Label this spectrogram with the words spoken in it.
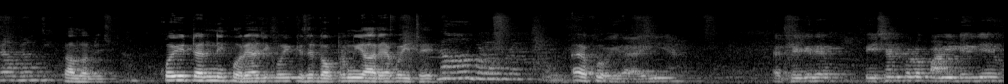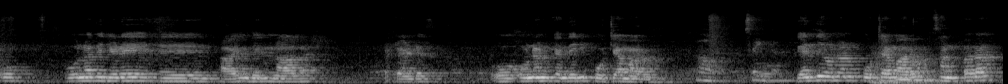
ਰਾਮ ਰਾਮ ਜੀ। ਰਾਮ ਰਾਮ ਜੀ ਕੋਈ ਟੈਨ ਨਹੀਂ ਹੋ ਰਿਹਾ ਜੀ ਕੋਈ ਕਿਸੇ ਡਾਕਟਰ ਨਹੀਂ ਆ ਰਿਹਾ ਕੋਈ ਇੱਥੇ। ਨਾ ਬੜਾ ਬੜਾ। ਇਹ ਕੋ- ਕੋਈ ਹੈ ਹੀ ਨਹੀਂ ਹੈ ਇੱਥੇ ਕਿਤੇ ਪੇਸ਼ੈਂਟ ਕੋਲੋਂ ਪਾਣੀ ਡਿੱਗ ਜੇ ਉਹ ਉਹਨਾਂ ਦੇ ਜਿਹੜੇ ਅਹ, ਆਏ ਹੁੰਦੇ ਨੇ ਨਾਲ ਅਟੈਂਡੈਂਸ ਉਹ ਉਹਨਾਂ ਨੂੰ ਕਹਿੰਦੇ ਜੀ ਪੋਚਾ ਮਾਰੋ। ਹਾਂ ਸਹੀ ਗੱਲ। ਕਹਿੰਦੇ ਉਹਨਾਂ ਨੂੰ ਪੋਚਾ ਮਾਰੋ ਸਾਨੂੰ ਪਤਾ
